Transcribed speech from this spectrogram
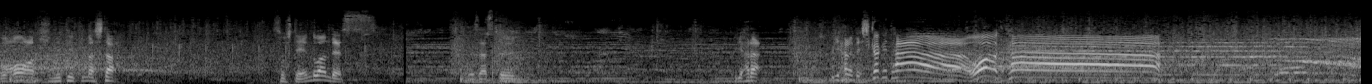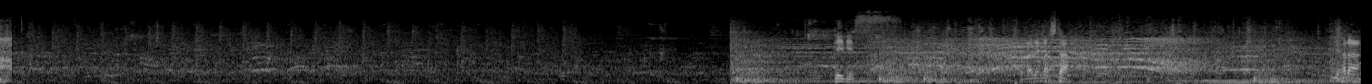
おお決めてきました。そしてエンドワンです。ウェザースプーン。栗原。栗原で仕掛けた。ウォーカー。デイビス。取られました。栗原。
